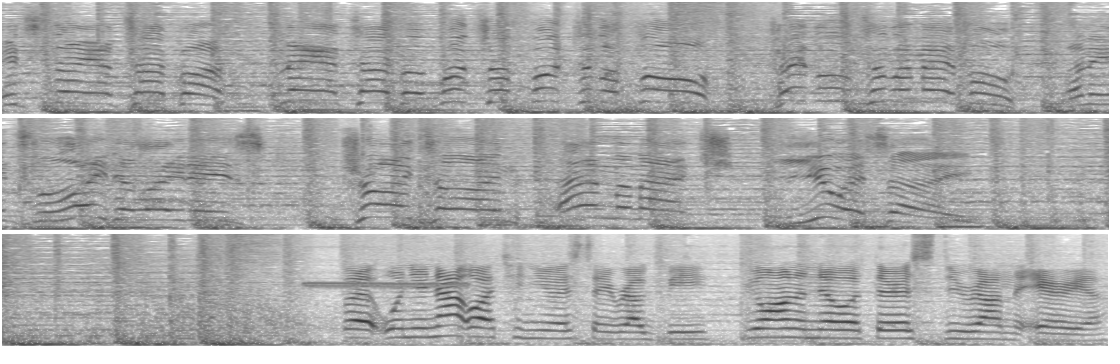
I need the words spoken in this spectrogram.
It's Nayatapa. Nayatapa puts a foot to the floor, pedal to the metal, and it's later, ladies. Try time and the match, USA. But when you're not watching USA Rugby, you want to know what there is to do around the area.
